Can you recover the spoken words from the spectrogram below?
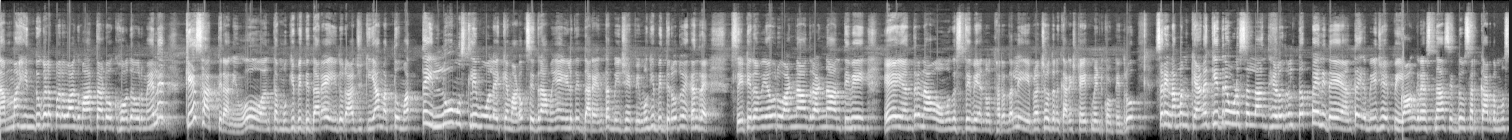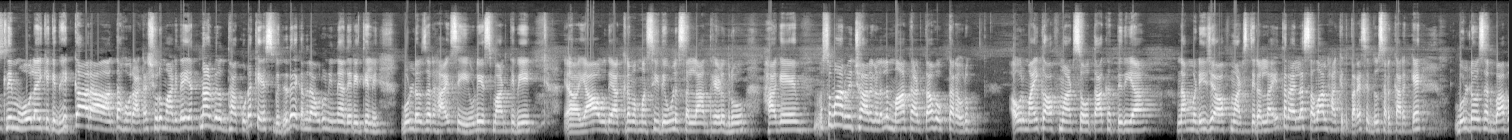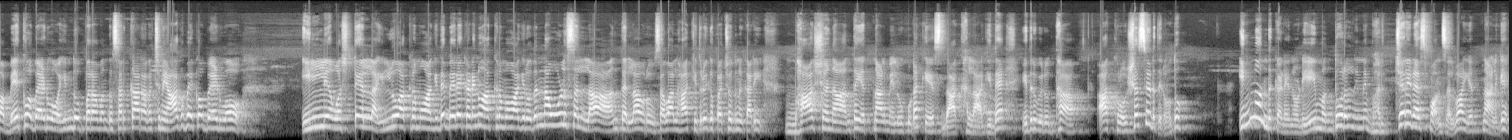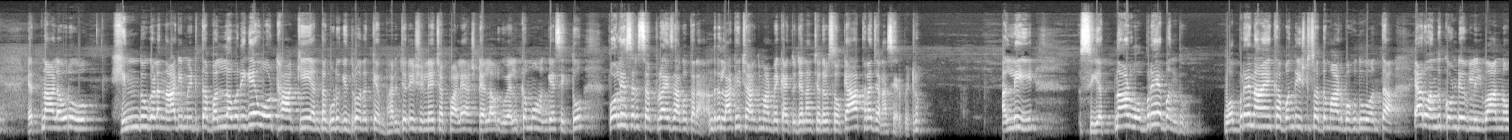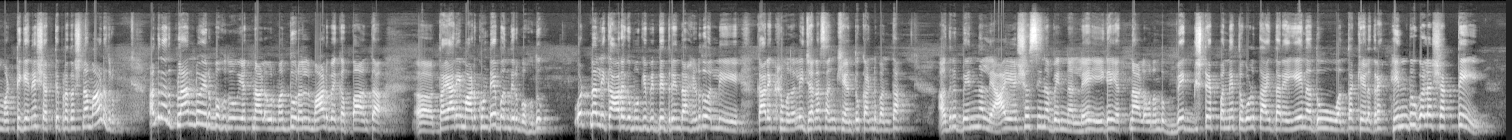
ನಮ್ಮ ಹಿಂದೂಗಳ ಪರವಾಗಿ ಮಾತಾಡೋಕೆ ಹೋದವ್ರ ಮೇಲೆ ಕೇಸ್ ಹಾಕ್ತೀರಾ ನೀವು ಅಂತ ಮುಗಿಬಿದ್ದಿದ್ದಾರೆ. ಇದು ರಾಜಕೀಯ ಮತ್ತು ಮತ್ತೆ ಇಲ್ಲೂ ಮುಸ್ಲಿಂ ಓಲೈಕೆ ಮಾಡೋಕೆ ಸಿದ್ದರಾಮಯ್ಯ ಇಳಿದಿದ್ದಾರೆ ಅಂತ ಬಿಜೆಪಿ ಮುಗಿಬಿದ್ದಿರೋದು. ಯಾಕಂದ್ರೆ ಸಿ ಟಿ ರವಿ ಅವರು ಅಣ್ಣ ಅಂದ್ರೆ ಅಣ್ಣ ಅಂತೀವಿ. ಏ ಅಂದ್ರೆ ನಾವು ಮುಗಿಸ್ತೀವಿ ಅನ್ನೋ ಥರದಲ್ಲಿ ಪ್ರಚೋದನಕಾರಿ ಸ್ಟೇಟ್ಮೆಂಟ್ ಕೊಟ್ಟಿದ್ರು. ಸರಿ ನಮ್ಮನ್ನು ಕೆಣಕಿದ್ರೆ ಉಳಿಸಲ್ಲ ಅಂತ ಹೇಳೋದ್ರಲ್ಲಿ ತಪ್ಪೇನಿದೆ ಅಂತ ಈಗ ಬಿಜೆಪಿ ಕಾಂಗ್ರೆಸ್ನ ಸಿದ್ದು ಸರ್ಕಾರದ ಮುಸ್ಲಿಂ ಓಲೈಕೆಗೆ ಧಿಕ್ಕಾರ ಅಂತ ಹೋರಾಟ ಶುರು ಮಾಡಿದೆ. ಯತ್ನಾಳ್ ವಿರುದ್ಧ ಕೂಡ ಕೇಸ್ ಬಿದ್ದಿದೆ. ಯಾಕಂದ್ರೆ ಅವರು ನಿನ್ನೆ ಅದೇ ರೀತಿಯಲ್ಲಿ ಬುಲ್ಡೋಸರ್ ಹಾಯಿಸಿ ಉಡೀಸ್ ಮಾಡ್ತೀವಿ. ಯಾವುದೇ ಅಕ್ರಮ ಮಸೀದಿ ಉಳಿಸಲ್ಲ ಅಂತ ಹೇಳಿದ್ರು. ಹಾಗೆ ಸುಮಾರು ವಿಚಾರಗಳಲ್ಲಿ ಮಾತಾಡ್ತಾ ಹೋಗ್ತಾರೆ ಅವರು. ಅವ್ರು ಮೈಕ್ ಆಫ್ ಮಾಡಿಸೋ ತಾಕತ್ತಿದೆಯಾ? ನಮ್ಮ ಡಿ ಜೆ ಆಫ್ ಮಾಡಿಸ್ತಿರಲ್ಲ? ಈ ಥರ ಎಲ್ಲ ಸವಾಲು ಹಾಕಿರ್ತಾರೆ ಸಿದ್ದು ಸರ್ಕಾರಕ್ಕೆ. ಬುಲ್ಡೋಸರ್ ಬಾಬಾ, ಬೇಕೋ ಬೇಡವೋ? ಹಿಂದೂ ಪರ ಒಂದು ಸರ್ಕಾರ ರಚನೆ ಆಗಬೇಕೋ ಬೇಡವೋ? ಇಲ್ಲಿ ಅಷ್ಟೇ ಅಲ್ಲ, ಇಲ್ಲೂ ಅಕ್ರಮವಾಗಿದೆ, ಬೇರೆ ಕಡೆನೂ ಅಕ್ರಮವಾಗಿರೋದನ್ನು ನಾವು ಉಳಿಸಲ್ಲ ಅಂತೆಲ್ಲ ಅವರು ಸವಾಲು ಹಾಕಿದ್ರು. ಈಗ ಪ್ರಚೋದನಕಾರಿ ಭಾಷಣ ಅಂತ ಯತ್ನಾಳ್ ಮೇಲೂ ಕೂಡ ಕೇಸ್ ದಾಖಲಾಗಿದೆ. ಇದ್ರ ವಿರುದ್ಧ ಆಕ್ರೋಶ ಸಿಡಿದಿರೋದು. ಇನ್ನೊಂದು ಕಡೆ ನೋಡಿ ಮದ್ದೂರಲ್ಲಿ ನಿನ್ನೆ ಭರ್ಜರಿ ರೆಸ್ಪಾನ್ಸ್ ಅಲ್ವಾ ಯತ್ನಾಳ್ಗೆ? ಯತ್ನಾಳ್ ಅವರು ಹಿಂದೂಗಳ ನಾಡಿ ಮಿಡಿತ ಬಲ್ಲವರಿಗೆ ಓಟ್ ಹಾಕಿ ಅಂತ ಗುಡುಗಿದ್ರು. ಅದಕ್ಕೆ ಭರ್ಜರಿ, ಶಿಲೆ, ಚಪ್ಪಾಳೆ ಅಷ್ಟೆಲ್ಲ ಅವ್ರಿಗೆ ವೆಲ್ಕಮು ಹಾಗೆ ಸಿಕ್ತು. ಪೊಲೀಸರು ಸರ್ಪ್ರೈಸ್ ಆಗೋ ಥರ, ಅಂದರೆ ಲಾಠಿ ಚಾರ್ಜ್ ಮಾಡಬೇಕಾಯ್ತು ಜನ ಚದುರಿಸೋಕೆ, ಆ ಥರ ಜನ ಸೇರಿಬಿಟ್ರು. ಅಲ್ಲಿ ಯತ್ನಾಳ್ ಒಬ್ಬರೇ ಬಂದು ಒಬ್ಬರೇ ನಾಯಕ ಬಂದು ಇಷ್ಟು ಸದ್ದು ಮಾಡಬಹುದು ಅಂತ ಯಾರು ಅಂದುಕೊಂಡಿರ್ಲಿಲ್ವಾ ಅನ್ನೋ ಮಟ್ಟಿಗೆನೆ ಶಕ್ತಿ ಪ್ರದರ್ಶನ ಮಾಡಿದ್ರು. ಅಂದರೆ ಅದು ಪ್ಲ್ಯಾನ್ಡು ಇರಬಹುದು, ಯತ್ನಾಳ್ ಅವ್ರು ಮದ್ದೂರಲ್ಲಿ ಮಾಡಬೇಕಪ್ಪ ಅಂತ ತಯಾರಿ ಮಾಡಿಕೊಂಡೇ ಬಂದಿರಬಹುದು. ಒಟ್ಟಿನಲ್ಲಿ ಕಾರಗ ಮುಗಿ ಬಿದ್ದಿದ್ದರಿಂದ ಹಿಡಿದು ಅಲ್ಲಿ ಕಾರ್ಯಕ್ರಮದಲ್ಲಿ ಜನಸಂಖ್ಯೆ ಅಂತೂ ಕಂಡು ಬಂತ. ಅದ್ರ ಬೆನ್ನಲ್ಲೇ, ಆ ಯಶಸ್ಸಿನ ಬೆನ್ನಲ್ಲೇ ಈಗ ಯತ್ನಾಳ್ ಅವರೊಂದು ಬಿಗ್ ಸ್ಟೆಪ್ಪನ್ನೇ ತಗೊಳ್ತಾ ಇದ್ದಾರೆ. ಏನದು ಅಂತ ಕೇಳಿದ್ರೆ, ಹಿಂದೂಗಳ ಶಕ್ತಿ.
